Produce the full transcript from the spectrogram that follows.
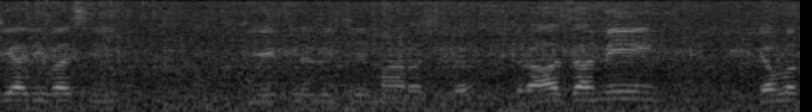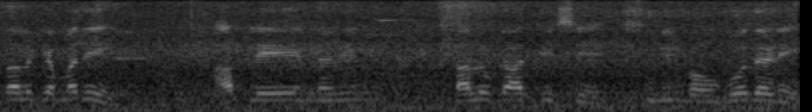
जे आदिवासी जे एकलव्य जे महाराष्ट्र तर आज आम्ही येवला तालुक्यामध्ये आपले नवीन तालुका अध्यक्ष सुनील भाऊ गोदडे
